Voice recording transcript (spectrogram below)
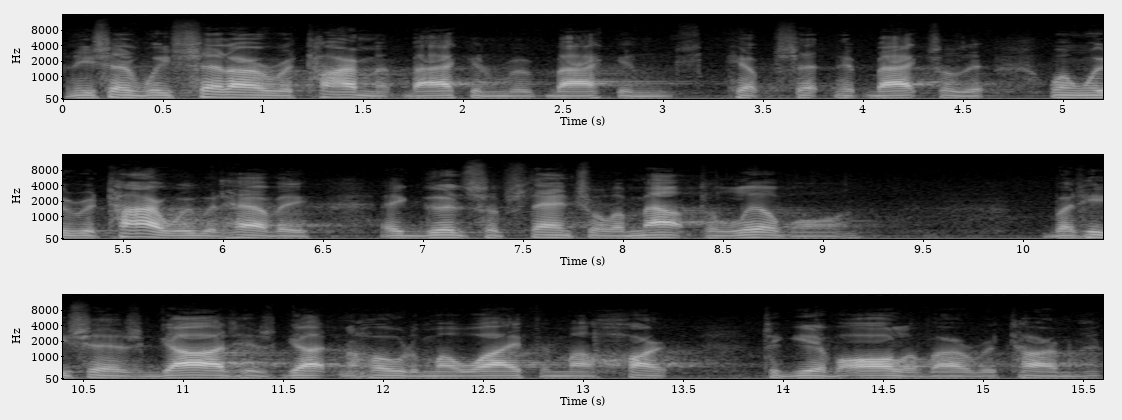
And he said, We've set our retirement back and back and kept setting it back so that when we retire, we would have a, a good, substantial amount to live on. But he says, God has gotten a hold of my wife and my heart to give all of our retirement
